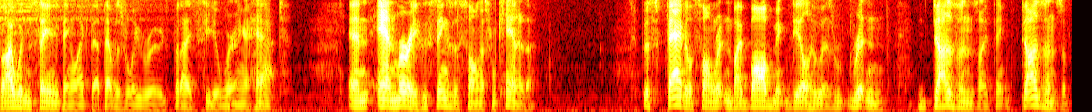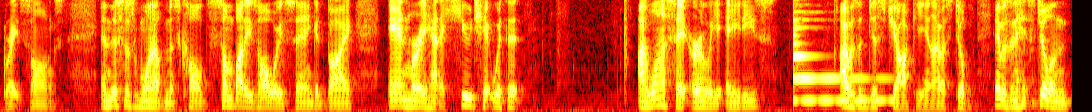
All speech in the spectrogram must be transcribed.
but I wouldn't say anything like that. That was really rude. But I see you're wearing a hat. And Anne Murray, who sings this song, is from Canada. This fabulous song written by Bob McDill, who has written dozens, I think, dozens of great songs. And this is one of them. It's called Somebody's Always Saying Goodbye. Anne Murray had a huge hit with it. I want to say early 80s. I was a disc jockey and I was still, it was in, still in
